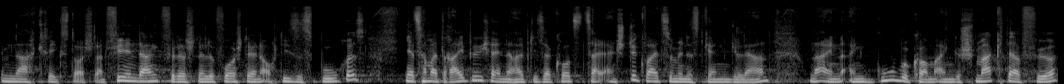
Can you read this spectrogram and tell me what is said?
im Nachkriegsdeutschland. Vielen Dank für das schnelle Vorstellen auch dieses Buches. Jetzt haben wir drei Bücher innerhalb dieser kurzen Zeit ein Stück weit zumindest kennengelernt und ein, ein Gu bekommen, einen Geschmack dafür,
